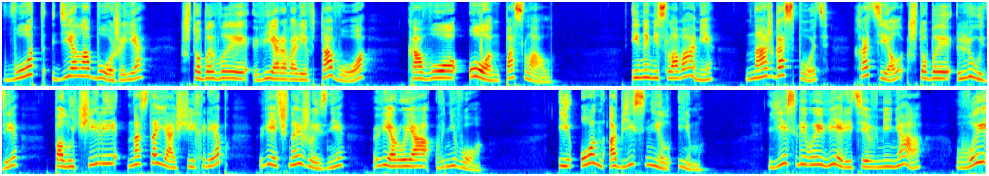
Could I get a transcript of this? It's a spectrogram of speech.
Вот дело Божие, чтобы вы веровали в того, кого Он послал. Иными словами, наш Господь хотел, чтобы люди получили настоящий хлеб вечной жизни, веруя в Него. И Он объяснил им, если вы верите в Меня, вы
